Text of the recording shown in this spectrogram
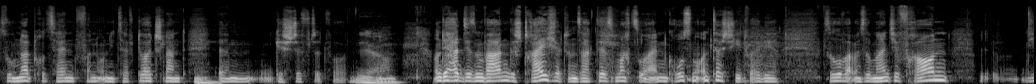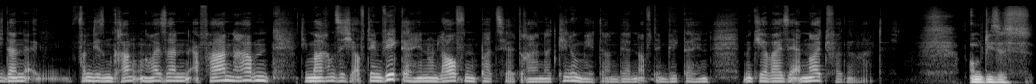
zu 100 Prozent von UNICEF Deutschland mhm. ähm, gestiftet worden. Ja. Ne? Und er hat diesen Wagen gestreichelt und sagte, es macht so einen großen Unterschied, weil wir so, so manche Frauen, die dann von diesen Krankenhäusern erfahren haben, die machen sich auf den Weg dahin und laufen partiell 300 Kilometer und werden auf dem Weg dahin möglicherweise erneut vergewaltigt. Um dieses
